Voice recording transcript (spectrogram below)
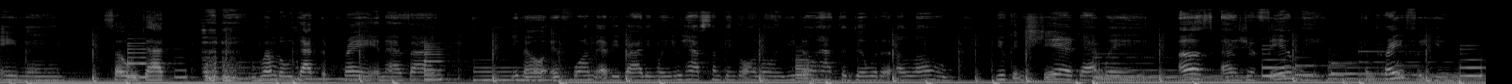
Amen. So we got, remember, we got to pray. And as I, you know, inform everybody, when you have something going on, you don't have to deal with it alone. You can share that way. Us as your family can pray for you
